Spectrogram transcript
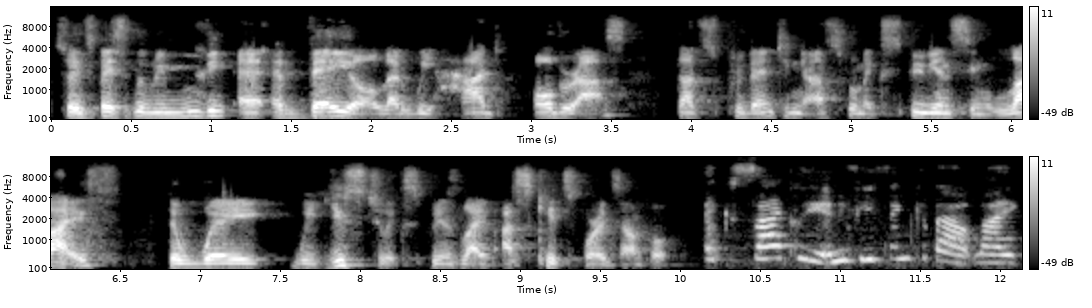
so it's basically removing a, a veil that we had over us that's preventing us from experiencing life the way we used to experience life as kids for example exactly and if you think about like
